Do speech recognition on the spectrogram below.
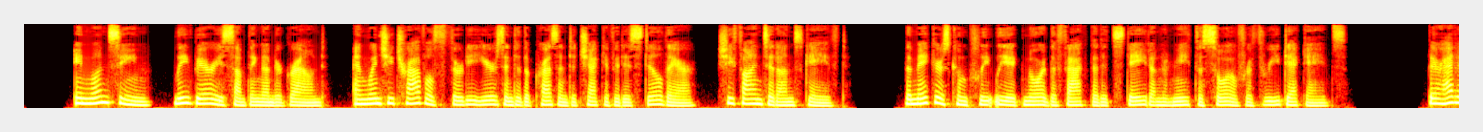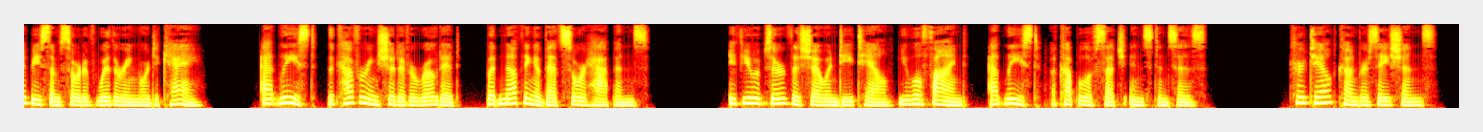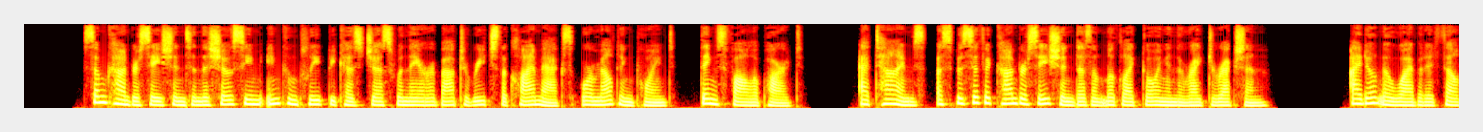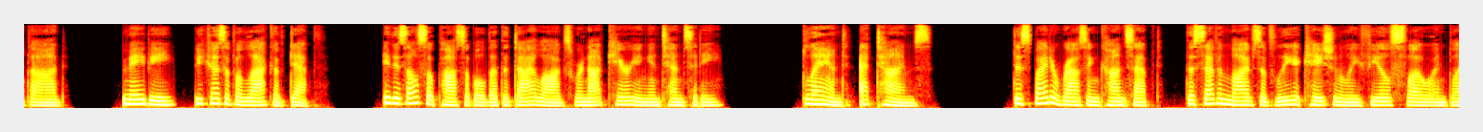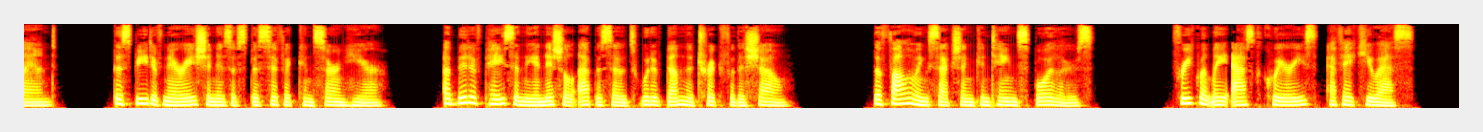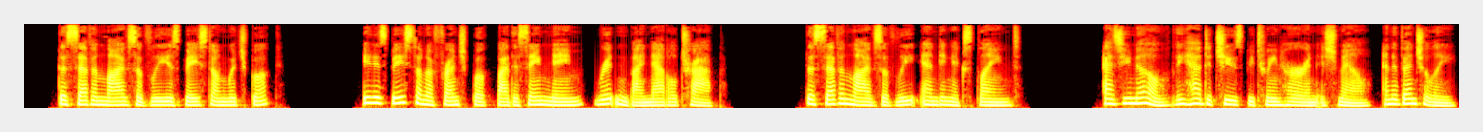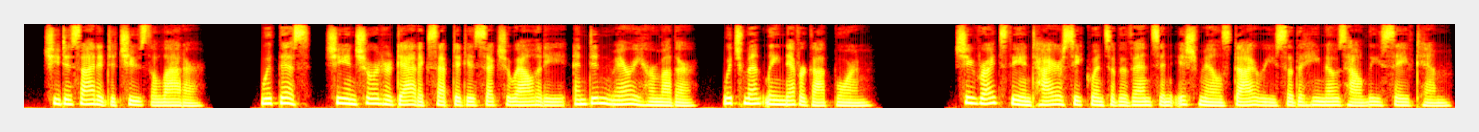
In one scene, Lea buries something underground, and when she travels 30 years into the present to check if it is still there, she finds it unscathed. The makers completely ignored the fact that it stayed underneath the soil for three decades. There had to be some sort of withering or decay. At least, the covering should have eroded, but nothing of that sort happens. If you observe the show in detail, you will find, at least, a couple of such instances. Curtailed conversations. Some conversations in the show seem incomplete because just when they are about to reach the climax or melting point, things fall apart. At times, a specific conversation doesn't look like going in the right direction. I don't know why, but it felt odd. Maybe, because of a lack of depth. It is also possible that the dialogues were not carrying intensity. Bland, at times. Despite a rousing concept, the Seven Lives of Lea occasionally feels slow and bland. The speed of narration is of specific concern here. A bit of pace in the initial episodes would have done the trick for the show. The following section contains spoilers. Frequently asked queries, FAQs. The Seven Lives of Lea is based on which book? It is based on a French book by the same name, written by Nataël Trapp. The Seven Lives of Lea ending explained. As you know, Lea had to choose between her and Ishmael, and eventually, she decided to choose the latter. With this, she ensured her dad accepted his sexuality and didn't marry her mother, which meant Lea never got born. She writes the entire sequence of events in Ishmael's diary so that he knows how Lea saved him.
